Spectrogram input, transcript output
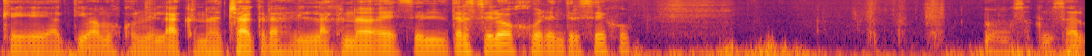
que activamos con el Ajna chakra. El Ajna es el tercer ojo, el entrecejo. Vamos a cruzar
